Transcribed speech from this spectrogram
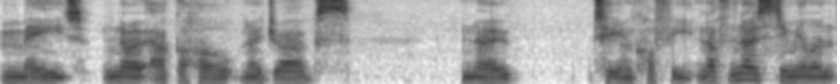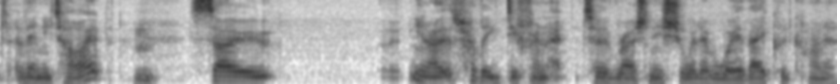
meat, no alcohol, no drugs, no tea and coffee, nothing, no stimulant of any type. So, uh, you know, it's probably different to Rajneesh or whatever, where they could kind of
